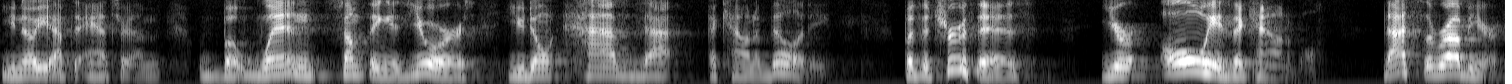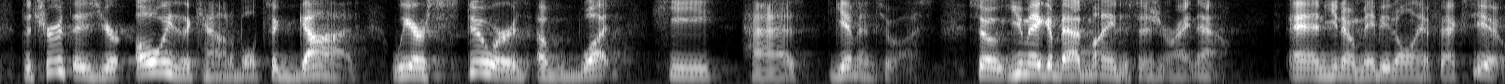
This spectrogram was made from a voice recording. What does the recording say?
you know you have to answer them. But when something is yours, you don't have that accountability. But the truth is, you're always accountable. That's the rub here. The truth is, you're always accountable to God. We are stewards of what He has given to us. So you make a bad money decision right now, and you know maybe it only affects you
